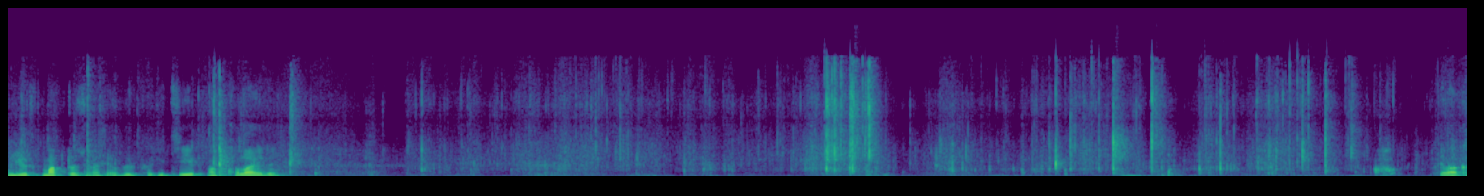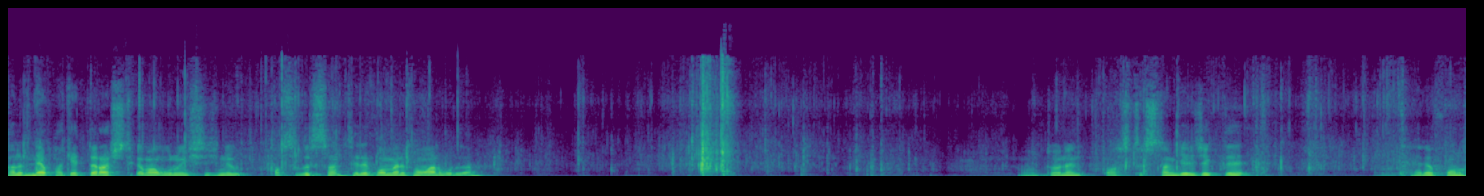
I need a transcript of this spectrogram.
Yırtmak da zor. Öbür paketi yırtmak kolaydı. Bakalım ne paketler açtık ama bunu işte şimdi asılırsan telefon telefon var burada. Muhtemelen bastırsam gelecek de telefonu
